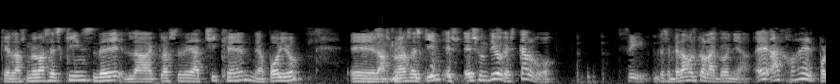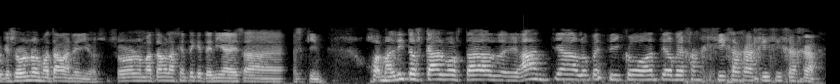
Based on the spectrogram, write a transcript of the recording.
que las nuevas skins de la clase de A Chicken, de apoyo, eh, las nuevas skins, es, es un tío que es calvo. Sí. Entonces empezamos con la coña. Eh, ah, joder, porque solo nos mataban ellos. Solo nos mataban la gente que tenía esa skin. Joder, malditos calvos, tal, eh, antia, lopecico, antia, oveja, jijaja, jijijaja.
